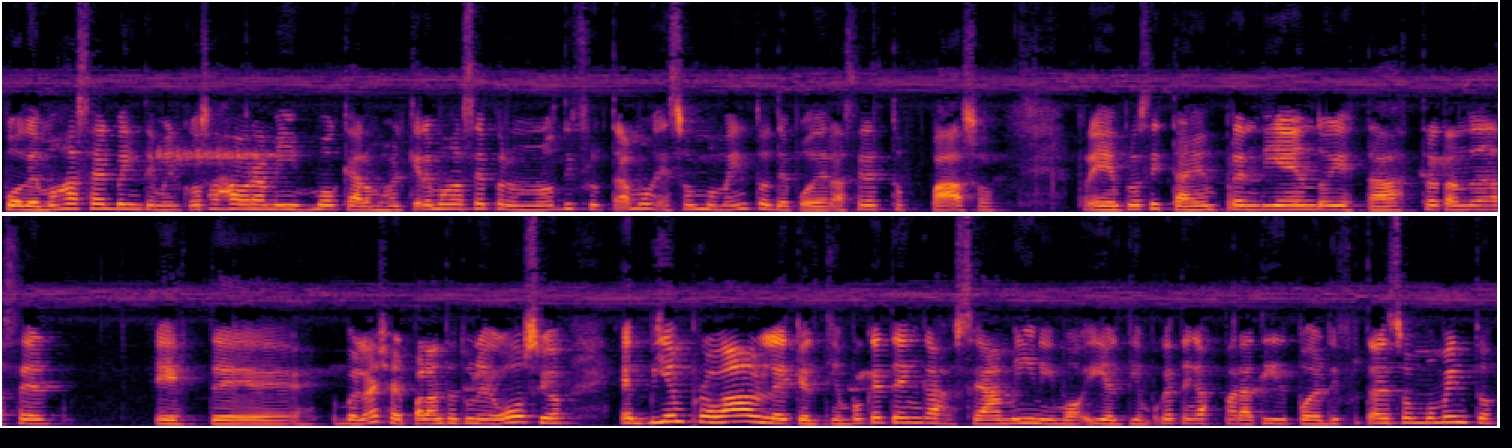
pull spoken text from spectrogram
podemos hacer 20.000 cosas ahora mismo que a lo mejor queremos hacer, pero no nos disfrutamos esos momentos de poder hacer estos pasos. Por ejemplo, si estás emprendiendo y estás tratando de hacer, este, ¿verdad? Echar para adelante tu negocio, es bien probable que el tiempo que tengas sea mínimo y el tiempo que tengas para ti poder disfrutar esos momentos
